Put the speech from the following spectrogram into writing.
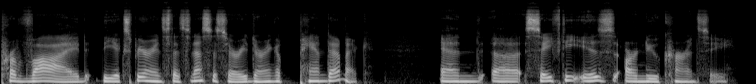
provide the experience that's necessary during a pandemic. And uh, safety is our new currency.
